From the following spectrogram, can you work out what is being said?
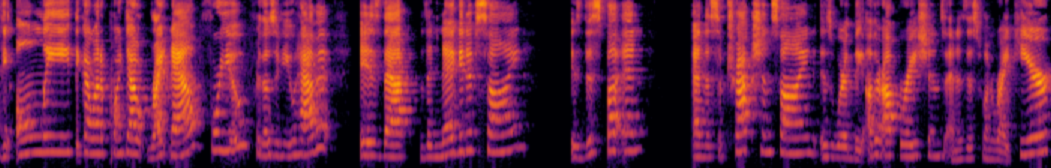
The only thing I want to point out right now for you, for those of you who have it, is that the negative sign is this button and the subtraction sign is where the other operations and is this one right here.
